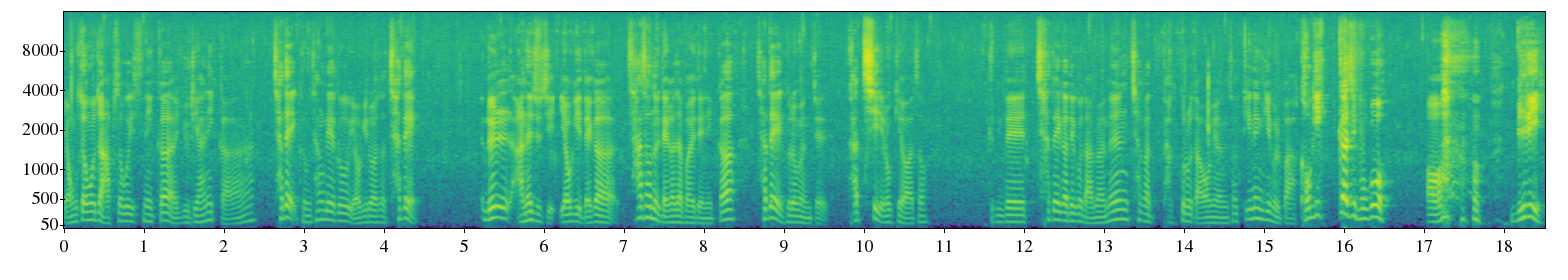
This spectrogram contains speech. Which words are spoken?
0.5점 앞서고 있으니까 유리하니까. 차대 그럼 상대도 여기로 와서 차대를 안 해주지. 여기 내가 사선을 내가 잡아야 되니까 차대 그러면 이제 같이 이렇게 와서. 근데 차대가 되고 나면은 차가 밖으로 나오면서 뛰는 김을 봐. 거기까지 보고 어 미리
